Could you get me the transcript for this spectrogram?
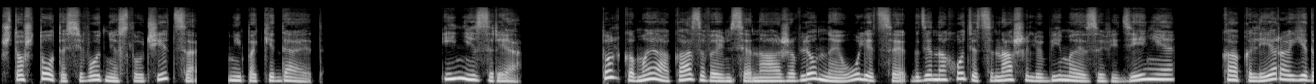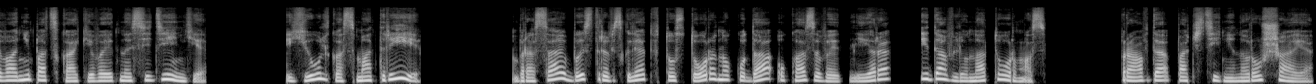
что что-то сегодня случится, не покидает. И не зря. Только мы оказываемся на оживленной улице, где находится наше любимое заведение, как Лера едва не подскакивает на сиденье. «Юлька, смотри!» Бросаю быстрый взгляд в ту сторону, куда указывает Лера, и давлю на тормоз. Правда, почти не нарушая.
